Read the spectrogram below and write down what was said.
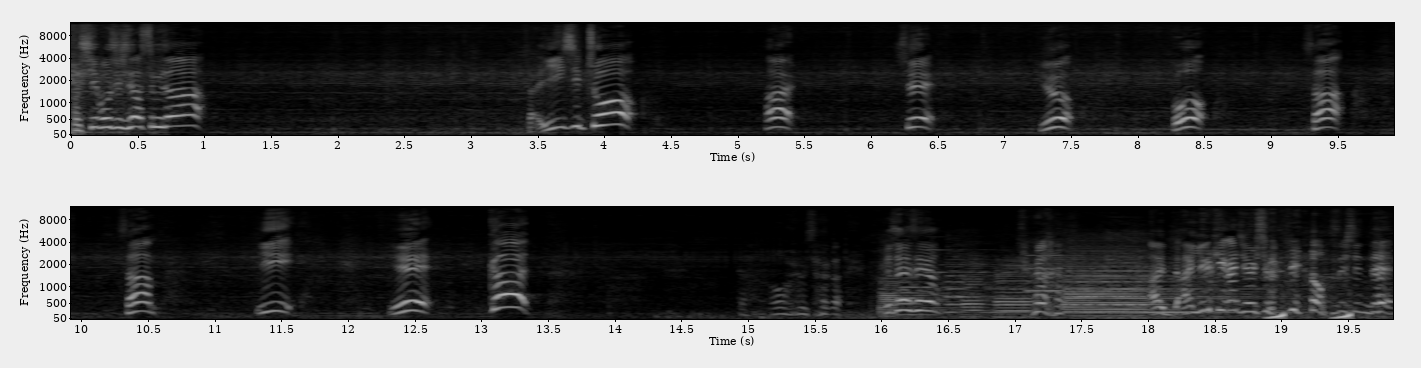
자, 15초 지났습니다. 자, 20초. 8, 7, 6, 5, 4, 3, 2, 1, 끝! 어, 잠깐. 괜찮으세요? 아, 아, 이렇게까지 열심히 할 필요 없으신데.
